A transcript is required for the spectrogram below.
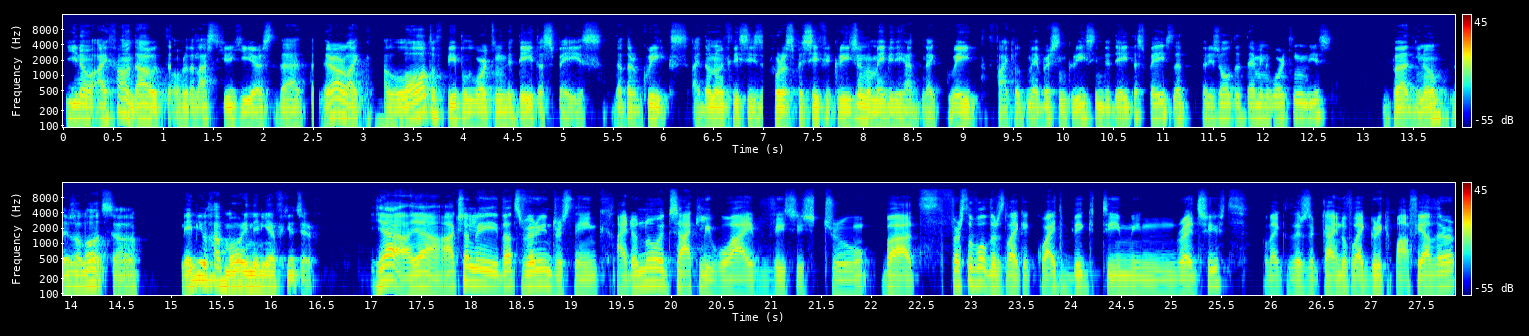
You know, I found out over the last few years that there are like a lot of people working in the data space that are Greeks. I don't know if this is for a specific reason or maybe they had like great faculty members in Greece in the data space that resulted them in working in this. But you know, there's a lot. So maybe you'll have more in the near future. Yeah, yeah. Actually, that's very interesting. I don't know exactly why this is true, but first of all, there's like a quite big team in Redshift. Like there's a kind of like Greek mafia there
